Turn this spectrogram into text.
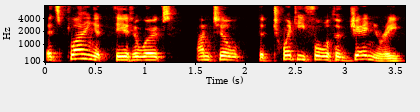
It's playing at TheatreWorks until the 24th of January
